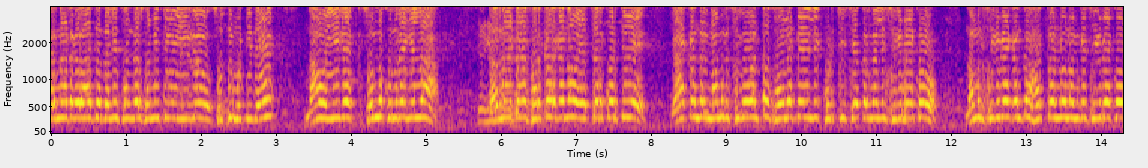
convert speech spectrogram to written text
ಕರ್ನಾಟಕ ರಾಜ್ಯ ದಲಿತ ಸಂಘರ್ಷ ಸಮಿತಿಗೆ ಈಗ ಸುದ್ದಿ ಮುಟ್ಟಿದೆ. ನಾವು ಈಗ ಸುಮ್ಮ ಕುಂದ್ರಾಗಿಲ್ಲ. ಕರ್ನಾಟಕ ಸರ್ಕಾರಕ್ಕೆ ನಾವು ಎಚ್ಚರ ಕೊಡ್ತೀವಿ. ಯಾಕಂದ್ರೆ ನಮ್ಗೆ ಸಿಗುವಂತ ಸೌಲಭ್ಯ ಇಲ್ಲಿ ಕುರ್ಚಿ ಕ್ಷೇತ್ರದಲ್ಲಿ ಸಿಗಬೇಕು. ನಮ್ಗೆ ಸಿಗಬೇಕಂತ ಹಕ್ಕನ್ನು ನಮ್ಗೆ ಸಿಗಬೇಕು.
